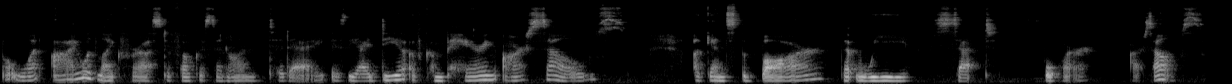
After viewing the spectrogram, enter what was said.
But what I would like for us to focus in on today is the idea of comparing ourselves against the bar that we set for ourselves.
